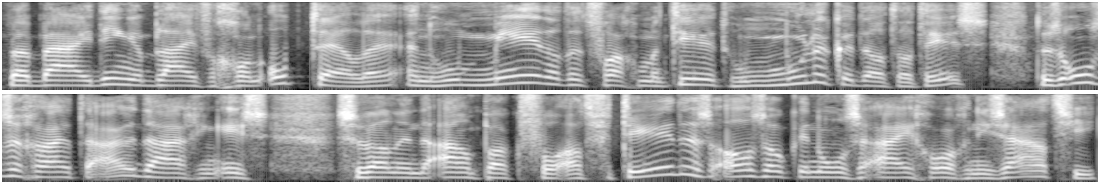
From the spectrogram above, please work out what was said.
waarbij dingen blijven gewoon optellen. En hoe meer dat het fragmenteert, hoe moeilijker dat dat is. Dus onze grote uitdaging is, zowel in de aanpak voor adverteerders als ook in onze eigen organisatie,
